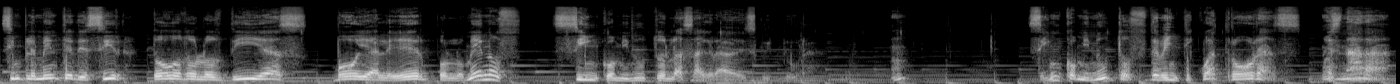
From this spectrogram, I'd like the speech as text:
simplemente decir todos los días voy a leer por lo menos cinco minutos la Sagrada Escritura. Cinco minutos de 24 horas no es nada.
